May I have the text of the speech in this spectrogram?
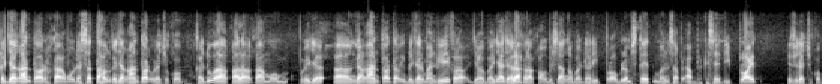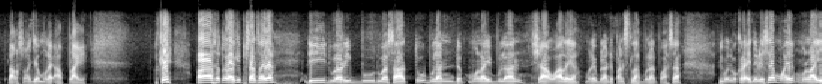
kerja kantor, kalau kamu sudah setahun kerja kantor, udah cukup. Kedua, kalau kamu kerja uh, nggak kantor tapi belajar mandiri, kalau jawabannya adalah kalau kamu bisa ngebuat dari problem statement sampai aplikasinya deployed, itu sudah cukup. Langsung aja mulai apply. Oke okay, uh, eh, satu lagi pesan saya. Di 2021 bulan de, mulai bulan Syawal ya mulai bulan depan setelah bulan puasa Remote Worker Indonesia mulai, mulai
